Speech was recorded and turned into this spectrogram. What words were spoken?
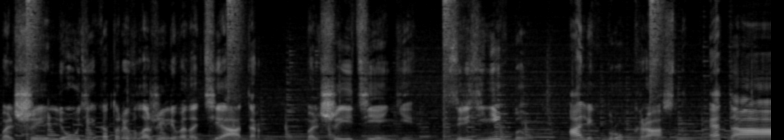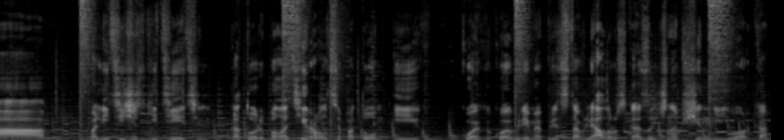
большие люди, которые вложили в этот театр большие деньги. Среди них был Алик Брук Красный. Это политический деятель, который баллотировался потом и кое-какое время представлял русскоязычную общину Нью-Йорка.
